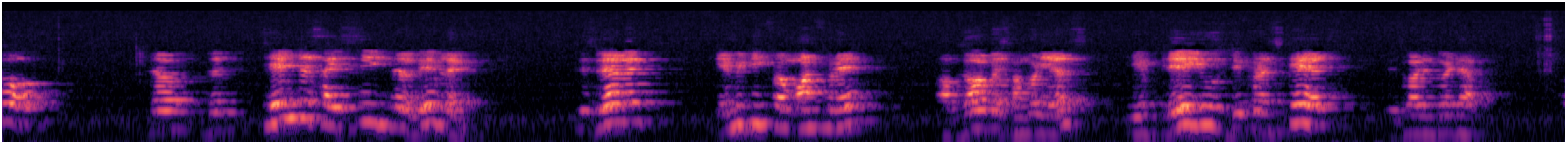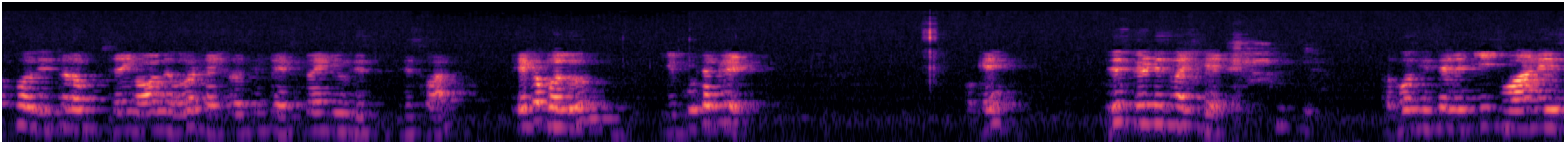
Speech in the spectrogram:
So the, the changes I see in the wavelength, this wavelength emitting from one frame, absorbed by somebody else. If they use different scales, this is what is going to happen. Suppose instead of saying all the words, I should simply explain you this, this one. Take a balloon, you put a grid. Okay? This grid is my scale. Suppose you say that each one is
